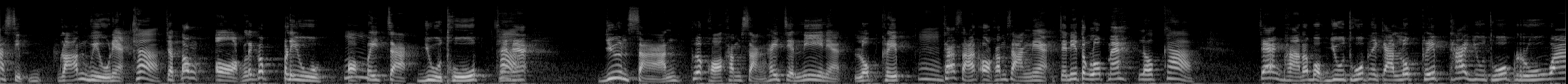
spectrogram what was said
350 ล้านวิวเนี่ยค่ะจะต้องออกแล้วก็ปลิวออกไปจาก YouTube ค่ะนะฮะ ยื่นสารเพื่อขอคำสั่งให้เจนนี่เนี่ยลบคลิปอืมถ้าสารออกคำสั่งเนี่ยเจนนี่ต้องลบไหมลบค่ะ แจ้งผ่านระบบ YouTube ในการลบคลิป ถ้า YouTube รู้ว่า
